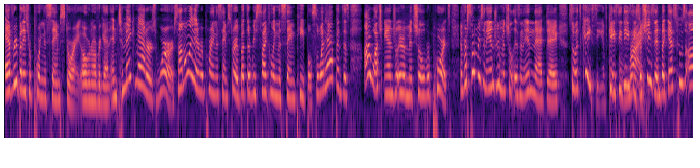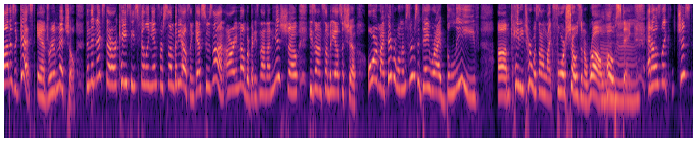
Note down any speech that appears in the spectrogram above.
everybody's reporting the same story over and over again. And to make matters worse not only are they reporting the same story but they're recycling the same people. So what happens is i watch andrea mitchell reports. And for some reason andrea mitchell isn't in that day. So it's kasie of kasie dc so she's in but guess who's on as a guest? Andrea mitchell. Then the next hour kasie's filling in for somebody else. And guess who's on? Ari melber but he's not on his show. He's on somebody else's show. Or my favorite one was there was a day where i believe um, katy tur was on like four shows in a row hosting. And i was like just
